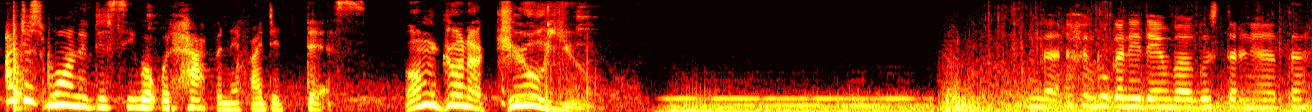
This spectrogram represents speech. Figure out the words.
I just wanted to see what would happen if I did this. I'm gonna kill you. Enggak, bukan ide yang bagus ternyata.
